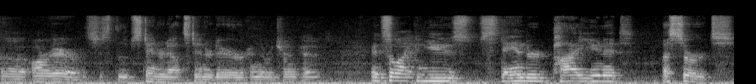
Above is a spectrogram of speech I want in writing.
uh, R error. It's just the standard out, standard error, and the return code. And so I can use standard PyUnit asserts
